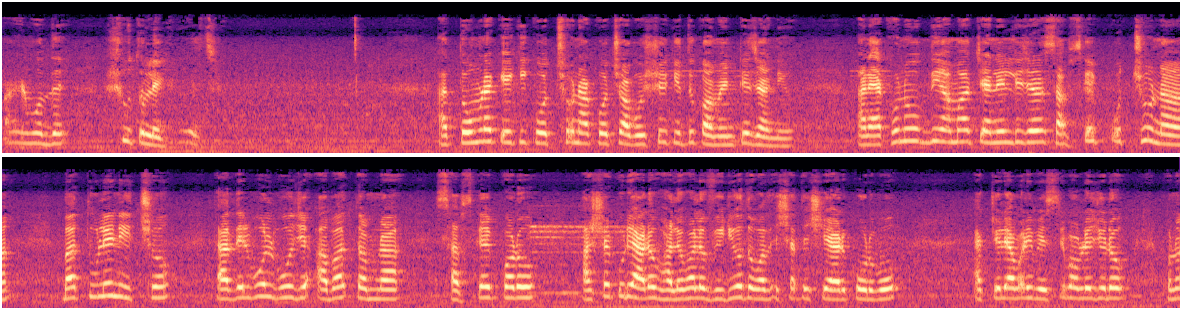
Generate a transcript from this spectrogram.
পায়ের মধ্যে সুতো লেগে রয়েছে। আর তোমরা কে কি করছ না করছ অবশ্যই কিন্তু কমেন্টে জানিও। আর এখনও অবধি আমার চ্যানেলটি যারা সাবস্ক্রাইব করছ না বা তুলে নিচ্ছ, তাদের বলব যে আবার তোমরা সাবস্ক্রাইব করো। আশা করি আরও ভালো ভালো ভিডিও তোমাদের সাথে শেয়ার করব। অ্যাকচুয়ালি আমার এই বেস্টি প্রবলেমের জন্য কোনো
